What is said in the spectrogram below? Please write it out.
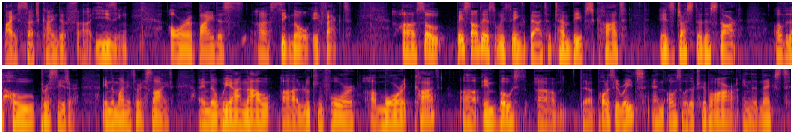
by such kind of uh, easing or by the uh, signal effect. Uh, so based on this, we think that 10 bips cut is just the start of the whole procedure in the monetary side. And we are now uh, looking for a more cut uh, in both um, the policy rates and also the triple R in the next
